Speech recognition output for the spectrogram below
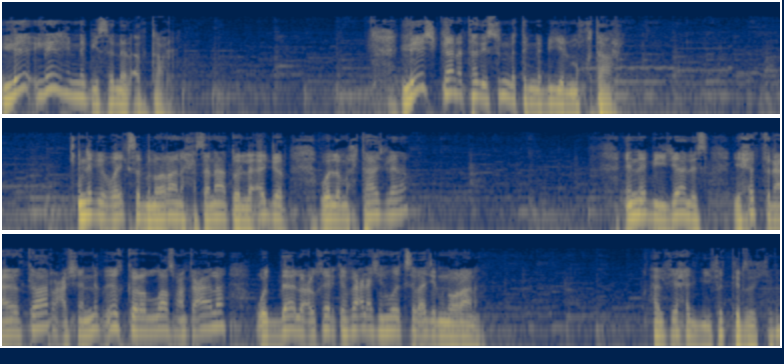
ليه ليه النبي سن الأذكار؟ ليش كانت هذه سنة النبي المختار؟ النبي يبغى يكسب من ورانا حسنات ولا أجر ولا محتاج لنا؟ النبي جالس يحثنا على الأذكار عشان نذكر الله سبحانه وتعالى والدال على الخير كفاعل عشان هو يكسب أجر من ورانا. هل في أحد يفكر زي كذا؟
